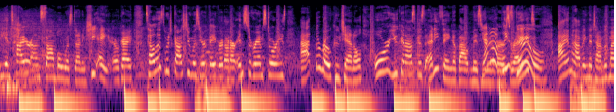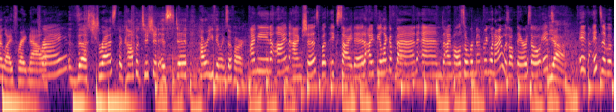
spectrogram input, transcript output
The entire ensemble was stunning. She ate, okay? Tell us which costume was your favorite on our Instagram stories at the Roku channel, or you can ask us anything about Miss Yeah, Universe, please right? do. I am having the time of my life right now. Right. The stress, the competition is stiff. How are you feeling so far? I mean, I'm anxious but excited. I feel like a fan, and I'm also remembering when I was up there. So it's Yeah. it, it's a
